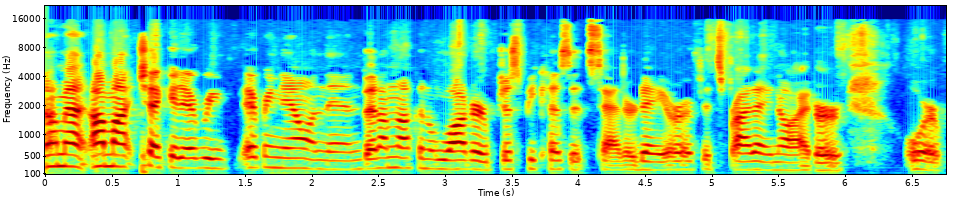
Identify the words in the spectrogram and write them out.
I might, I might check it every every now and then, but I'm not going to water just because it's Saturday or if it's Friday night or or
